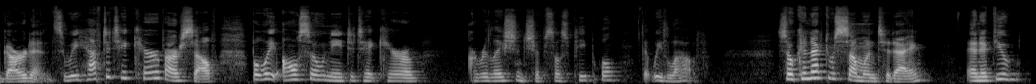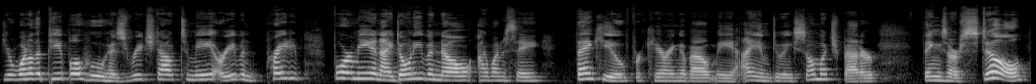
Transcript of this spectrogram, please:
garden. So we have to take care of ourselves, but we also need to take care of our relationships, those people that we love. So connect with someone today. And if you, you're one of the people who has reached out to me or even prayed for me and I don't even know, I want to say thank you for caring about me. I am doing so much better. Things are still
